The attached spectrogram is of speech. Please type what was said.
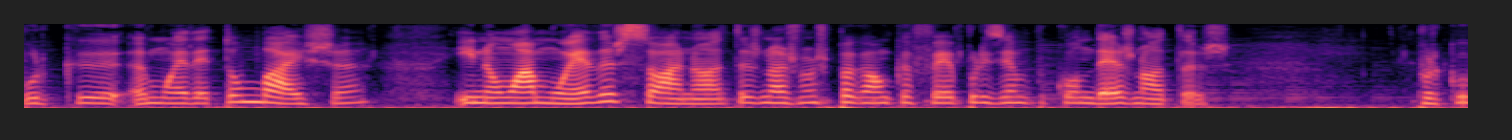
porque a moeda é tão baixa e não há moedas, só há notas. Nós vamos pagar um café, por exemplo, com 10 notas. Porque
